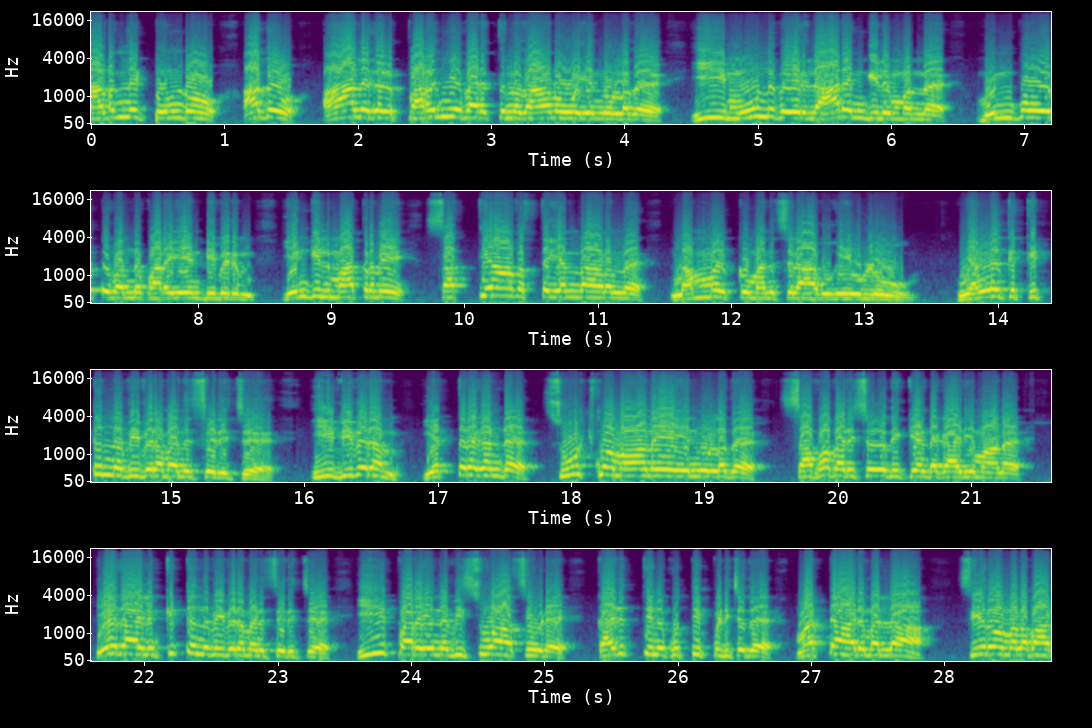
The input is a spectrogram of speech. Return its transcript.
നടന്നിട്ടുണ്ടോ? അതോ ആളുകൾ പറഞ്ഞു വരുത്തുന്നതാണോ എന്നുള്ളത് ഈ മൂന്ന് പേരിൽ ആരെങ്കിലും വന്ന് മുൻപോട്ട് വന്ന് പറയേണ്ടി വരും. എങ്കിൽ മാത്രമേ സത്യാവസ്ഥ എന്താണെന്ന് നമ്മൾക്ക് മനസ്സിലാവുകയുള്ളൂ. ഞങ്ങൾക്ക് കിട്ടുന്ന വിവരം അനുസരിച്ച് ഈ വിവരം എത്ര കണ്ട് സൂക്ഷ്മമാണ് എന്നുള്ളത് സഭ പരിശോധിക്കേണ്ട കാര്യമാണ്. ഏതായാലും കിട്ടുന്ന വിവരം അനുസരിച്ച് ഈ പറയുന്ന വിശ്വാസിയുടെ കഴുത്തിന് കുത്തിപ്പിടിച്ചത് മറ്റാരുമല്ല. സീറോ മലബാർ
